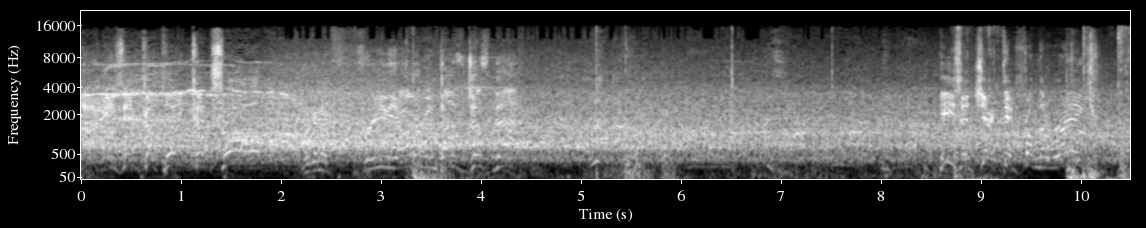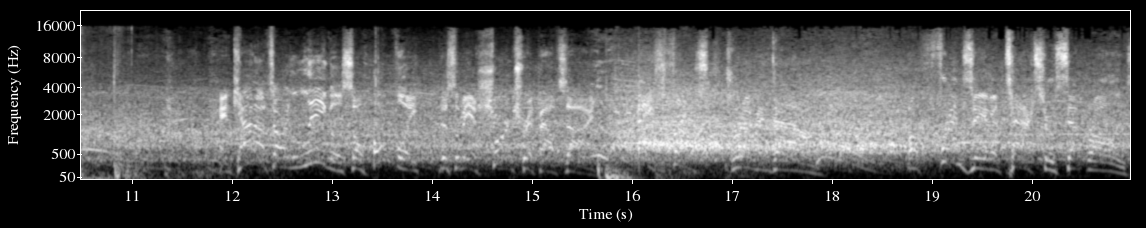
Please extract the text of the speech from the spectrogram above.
Ah, he's in complete control. We're going to free the arm and does just that. He's ejected from the ring. And countouts are legal, so hopefully this will be a short trip outside. From Seth Rollins.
